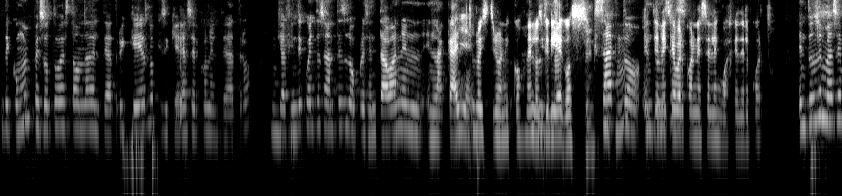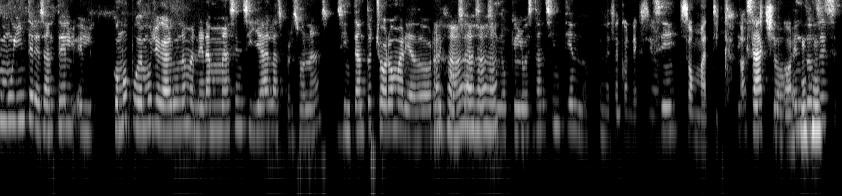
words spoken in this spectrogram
de cómo empezó toda esta onda del teatro y qué es lo que se quiere hacer con el teatro, que al fin de cuentas antes lo presentaban en, la calle. Lo histriónico, en los griegos. Exacto. que tiene que ver con ese lenguaje del cuerpo. Entonces me hace muy interesante el, cómo podemos llegar de una manera más sencilla a las personas, sin tanto choro mareador de cosas, sino que lo están sintiendo. En esa conexión somática. Ah, Exacto. Entonces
